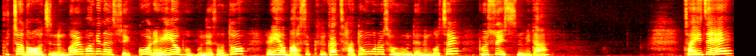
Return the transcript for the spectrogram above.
붙여 넣어지는 걸 확인할 수 있고 layer 부분에서도 layer mask가 자동으로 적용되는 것을 볼 수 있습니다. 자 이제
